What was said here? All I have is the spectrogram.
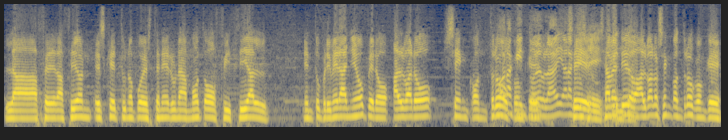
la federación es que tú no puedes tener una moto oficial en tu primer año, pero Álvaro se encontró Ahora con quinto, que ¿eh, Blay? Ahora Sí, quinto. se ha metido. Quinto. Álvaro se encontró con que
